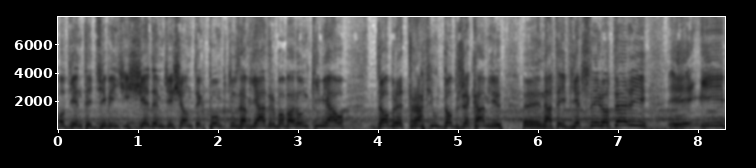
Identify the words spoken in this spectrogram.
odjęte 9,7 punktu za wiatr, bo warunki miał. Dobre, trafił dobrze Kamil e, na tej wiecznej loterii i, i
